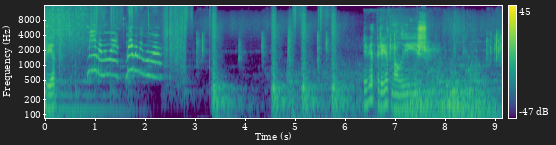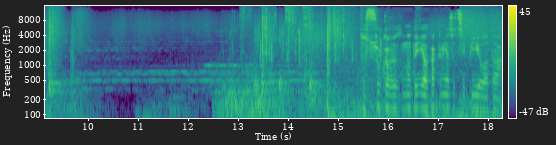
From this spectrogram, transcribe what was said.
Привет. Привет, привет, малыш. Да сука, надоел, как ты меня зацепила так.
